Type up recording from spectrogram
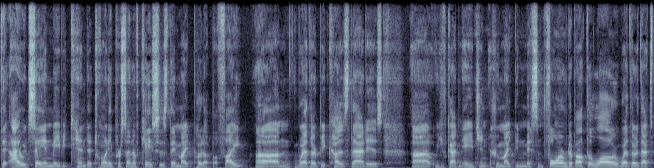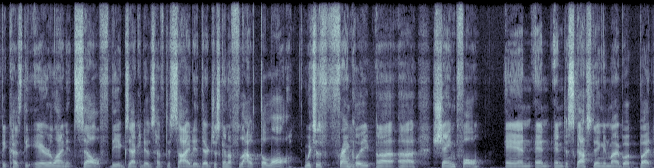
The, I would say in maybe 10 to 20% of cases, they might put up a fight, um, whether because that is uh, you've got an agent who might be misinformed about the law, or whether that's because the airline itself, the executives have decided they're just going to flout the law, which is frankly mm. uh, uh, shameful and and and disgusting in my book. But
